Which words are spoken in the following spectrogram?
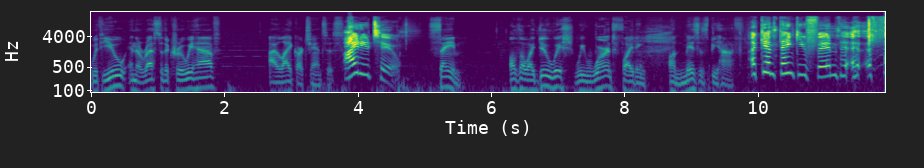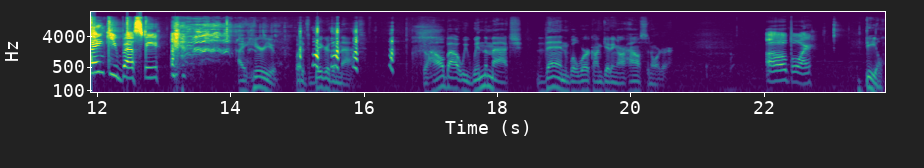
With you and the rest of the crew we have, I like our chances. I do too. Same. Although I do wish we weren't fighting on Miz's behalf. Again, thank you, Finn. Uh, uh, thank you, bestie. I hear you, but it's bigger than that. So how about we win the match then we'll work on getting our house in order. Oh boy. Deal.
